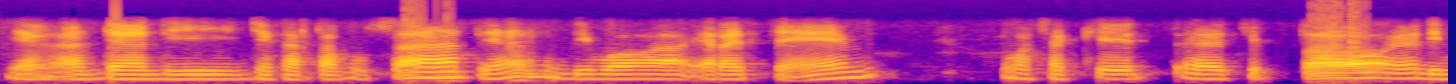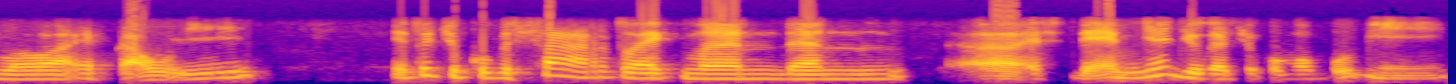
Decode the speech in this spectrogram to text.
yang ada di Jakarta Pusat ya di bawah RSCM Rumah Sakit eh, Cipto ya di bawah FKUI itu cukup besar tuh Ekman dan uh, eh, SDM-nya juga cukup mumpuni.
